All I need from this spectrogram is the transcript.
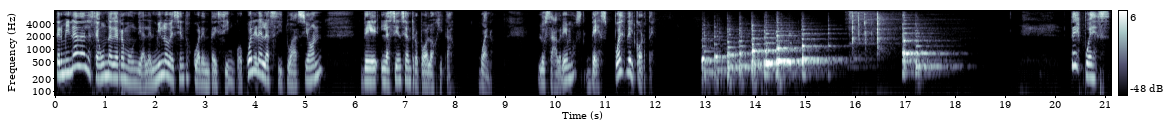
Terminada la Segunda Guerra Mundial en 1945, ¿cuál era la situación de la ciencia antropológica? Bueno, lo sabremos después del corte. Después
